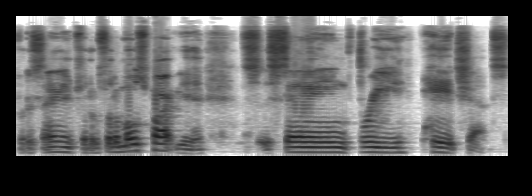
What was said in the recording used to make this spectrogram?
For the same, for the for the most part, yeah, same three headshots.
